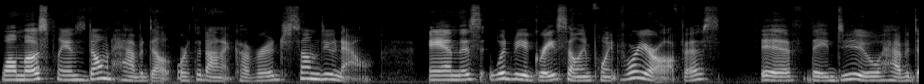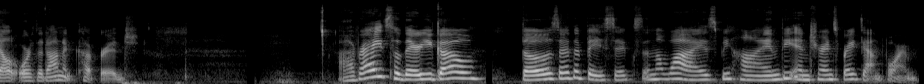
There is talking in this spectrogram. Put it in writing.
While most plans don't have adult orthodontic coverage, some do now. And this would be a great selling point for your office if they do have adult orthodontic coverage. All right, so there you go. Those are the basics and the whys behind the insurance breakdown form.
